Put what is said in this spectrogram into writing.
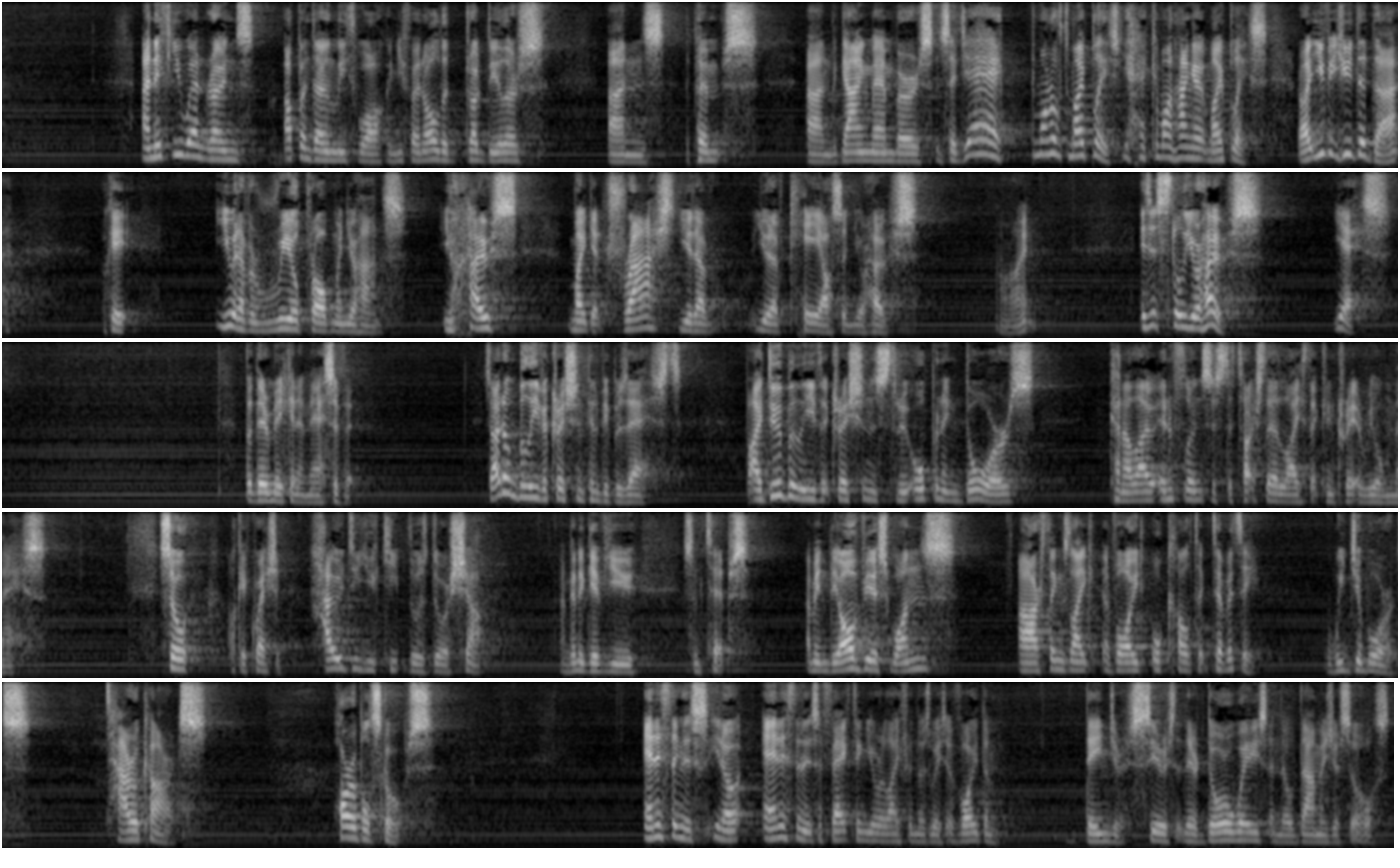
and if you went round up and down Leith Walk and you found all the drug dealers and the pimps and the gang members and said, Yeah, come on over to my place. Yeah, come on, hang out at my place. Right? You, you did that. Okay, you would have a real problem in your hands. Your house might get trashed. You'd have, you'd have chaos in your house. All right? Is it still your house? Yes. But they're making a mess of it. So I don't believe a Christian can be possessed. But I do believe that Christians, through opening doors, can allow influences to touch their life that can create a real mess. So, okay, question. How do you keep those doors shut? I'm going to give you some tips. I mean, the obvious ones are things like avoid occult activity, Ouija boards, tarot cards, horrible scopes. Anything that's, you know, anything that's affecting your life in those ways, avoid them. Dangerous, serious. They're doorways and they'll damage your souls.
